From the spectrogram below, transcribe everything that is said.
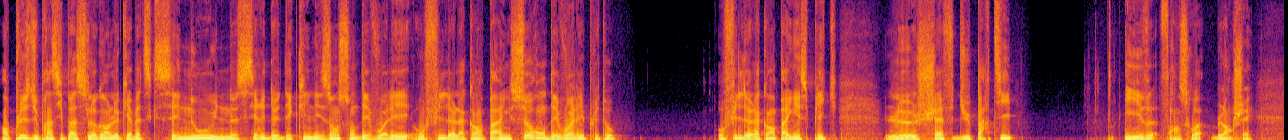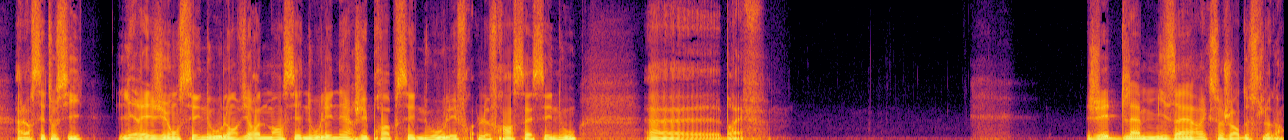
En plus du principal slogan Le Québec, c'est nous, une série de déclinaisons sont dévoilées au fil de la campagne, seront dévoilées plutôt. Au fil de la campagne, explique le chef du parti, Yves-François Blanchet. Alors c'est aussi les régions, c'est nous, l'environnement, c'est nous, l'énergie propre, c'est nous, les le français, c'est nous. Euh, bref. J'ai de la misère avec ce genre de slogan.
